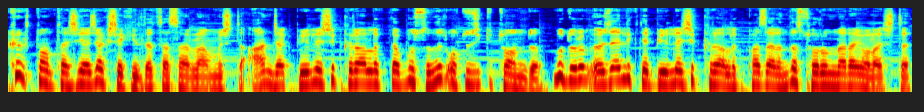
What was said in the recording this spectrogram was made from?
40 ton taşıyacak şekilde şekilde tasarlanmıştı. Ancak Birleşik Krallık'ta bu sınır 32 tondu. Bu durum özellikle Birleşik Krallık pazarında sorunlara yol açtı.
